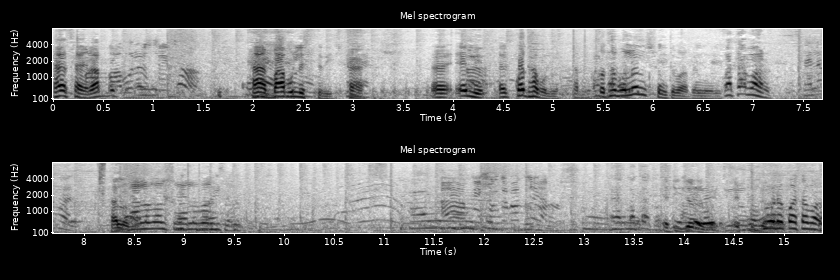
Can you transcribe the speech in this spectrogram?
হ্যাঁ স্যার হ্যাঁ বাবুল স্ত্রী হ্যাঁ। এমনি কথা বলুন। কথা বলুন শুনতে পাবেন কথা বল। হ্যালো। ভালো বলছো ভালো একটু জোরে একটু জোরে। জোরে কথা বল।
